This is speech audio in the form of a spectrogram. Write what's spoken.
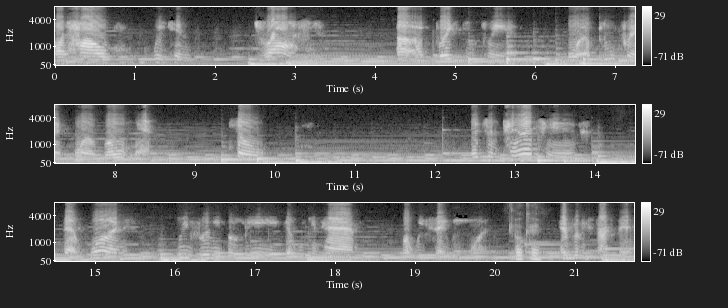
on how we can draft a, a breakthrough plan or a blueprint or a roadmap. So it's imperative that one, we really believe that we can have what we say we want. Okay. It really starts there.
